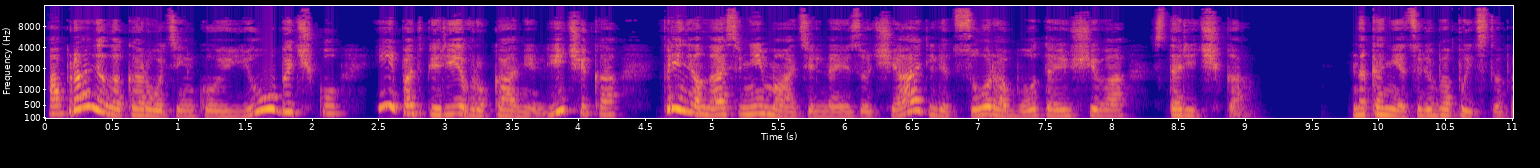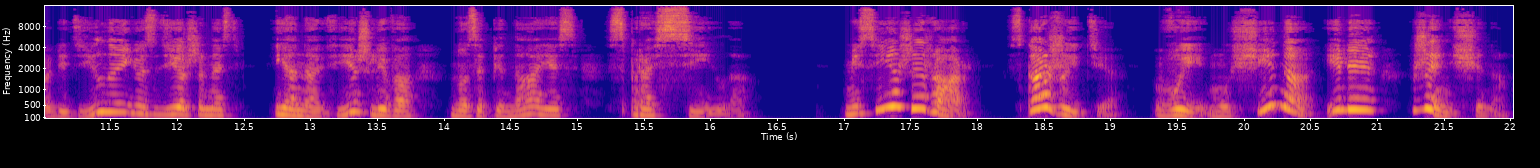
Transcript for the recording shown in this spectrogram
оправила коротенькую юбочку и, подперев руками личика, принялась внимательно изучать лицо работающего старичка. Наконец любопытство победило ее сдержанность, и она вежливо, но запинаясь, спросила: Месье Жерар, скажите, вы мужчина или женщина?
